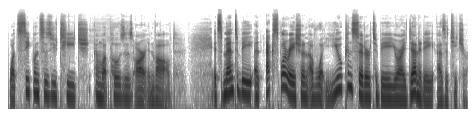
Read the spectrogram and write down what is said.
what sequences you teach, and what poses are involved. It's meant to be an exploration of what you consider to be your identity as a teacher.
